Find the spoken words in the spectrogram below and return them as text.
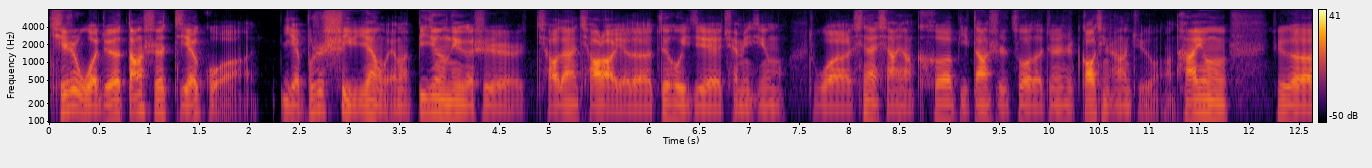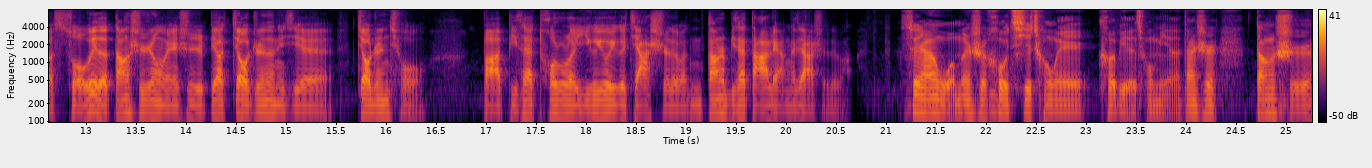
其实我觉得当时的结果也不是事与愿违嘛，毕竟那个是乔丹乔老爷的最后一届全明星嘛。我现在想想，科比当时做的真是高情商举动。他用这个所谓的当时认为是比较较真的那些较真球，把比赛拖入了一个又一个加时，对吧？当时比赛打了两个加时，对吧？虽然我们是后期成为科比的球迷的，但是当时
